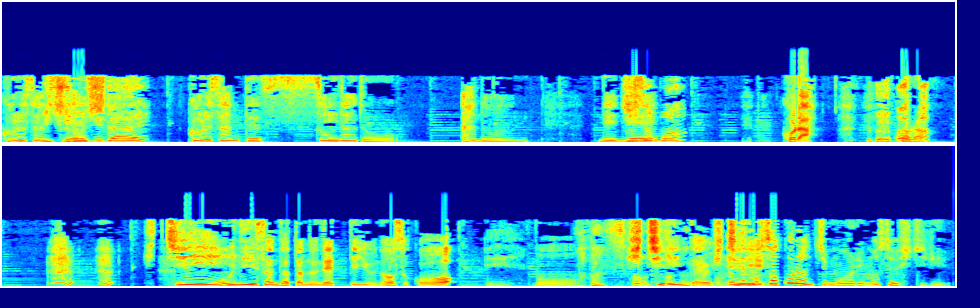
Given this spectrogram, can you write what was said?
ゴロさんっいつのて、時代？ゴロさんって、そんな、えっと、あの、年じ齢、様？こら、ほら。七輪。お兄さんだったのねっていうの、そこを。え、もう、七輪だよ、え七輪。でも桜んちもありますよ、七輪。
